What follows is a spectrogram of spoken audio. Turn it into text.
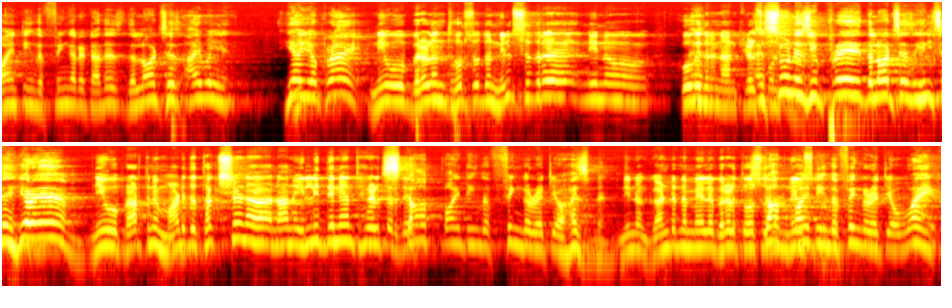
pointing the finger at others, the Lord says, I will hear your cry. ನೀವು ಬೆರಳನ್ನು ತೋರಿಸೋದು ನಿಲ್ಸಿದ್ರೆ ನೀನು ಕೂಗಿದ್ರೆ ನಾನು As ಕೇಳಿಸ್ಕೊಂಡು soon as you pray, the Lord says, He'll say, Here I am. ನೀವು ಪ್ರಾರ್ಥನೆ ಮಾಡಿದ ತಕ್ಷಣ ನಾನು ಇಲ್ಲಿದ್ದೇನೆ ಅಂತ ಹೇಳ್ತಾರೆ ದೇವ್ರು. Stop pointing the finger at your husband. ನಿನ್ನ ಗಂಡನ ಮೇಲೆ ಬೆರಳು Stop ತೋರಿಸೋದು pointing the finger at your wife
